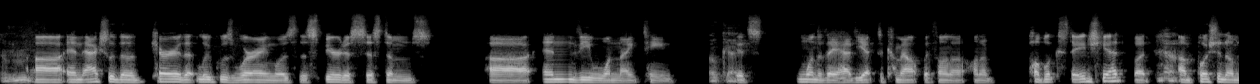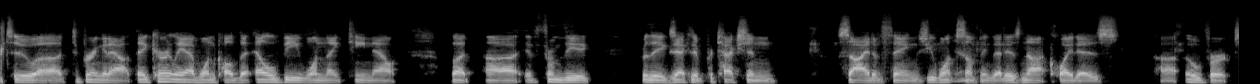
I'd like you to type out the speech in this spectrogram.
Mhm. Uh, and actually, the carrier that Luke was wearing was the Spiritus Systems uh, NV119. Okay. It's one that they have yet to come out with on a on a public stage yet, but Yeah. I'm pushing them to uh, to bring it out. They currently have one called the LV119 out, but uh, if from the for the executive protection side of things, you want Yeah. something that is not quite as uh, overt,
